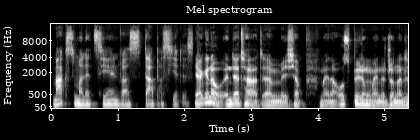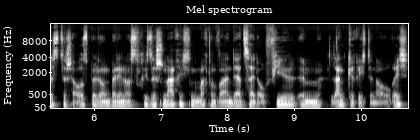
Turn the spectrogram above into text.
Magst du mal erzählen, was da passiert ist? Ja, genau, in der Tat. Ähm, ich habe meine Ausbildung, meine journalistische Ausbildung bei den ostfriesischen Nachrichten gemacht und war in der Zeit auch viel im Landgericht in Aurich.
